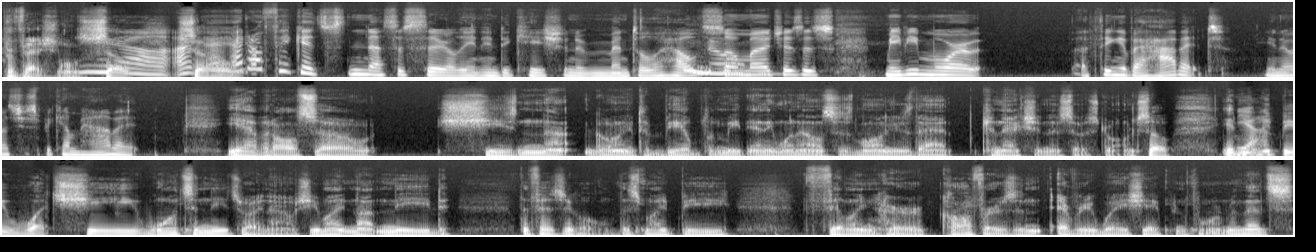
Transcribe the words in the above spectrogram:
professionals. So, yeah, I- so I, I don't think it's necessarily an indication of mental health so much as it's maybe more a thing of a habit. You know, it's just become habit. yeah, but also she's not going to be able to meet anyone else as long as that connection is so strong. So it Yeah. might be what she wants and needs right now. She might not need the physical. This might be filling her coffers in every way, shape, and form. And that's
